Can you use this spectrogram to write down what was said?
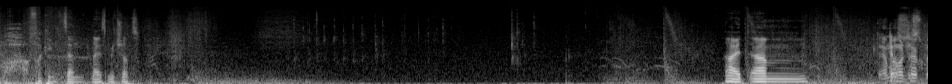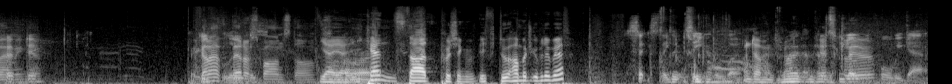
Oh, fucking Zen. Nice mid shots. Alright, um. Demo's Demo just took spamming 50. you. You're gonna have better Lucas. spawns though. Yeah, yeah. You can start pushing. If do how much Uber do we have? 60. Think- It's think- equal though. I'm jumping. Right, I'm It's clear. before we get.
